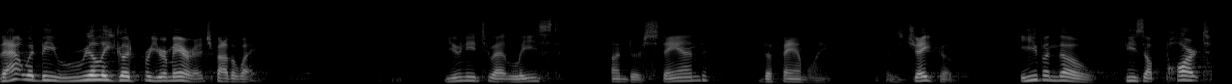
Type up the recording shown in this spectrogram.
that would be really good for your marriage, by the way. you need to at least understand the family. Because Jacob, even though he's a part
